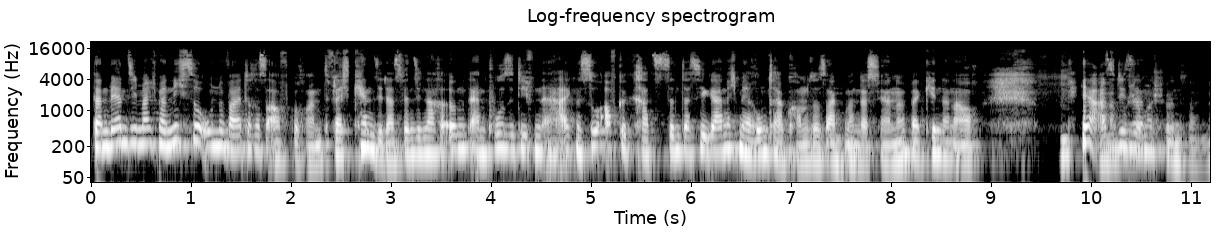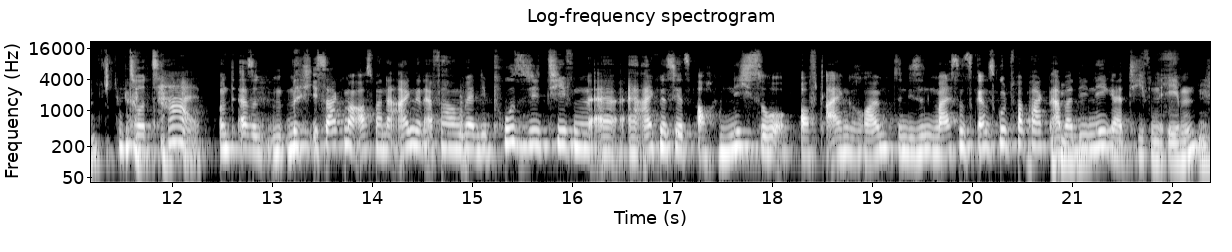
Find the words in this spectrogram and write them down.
dann werden sie manchmal nicht so ohne weiteres aufgeräumt. Vielleicht kennen Sie das, wenn Sie nach irgendeinem positiven Ereignis so aufgekratzt sind, dass Sie gar nicht mehr runterkommen, so sagt man das ja, ne? bei Kindern auch. Ja, also diese schon schön sein, ne? total. Und also ich sag mal aus meiner eigenen Erfahrung werden die positiven äh, Ereignisse jetzt auch nicht so oft eingeräumt, denn die sind meistens ganz gut verpackt, aber mhm. die negativen eben. Mhm.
